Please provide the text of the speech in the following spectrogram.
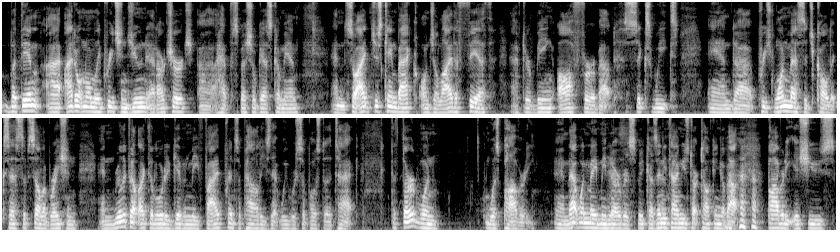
but then I, I, don't normally preach in June at our church. Uh, I have special guests come in, and so I just came back on July the fifth after being off for about six weeks and uh, preached one message called Excessive Celebration and really felt like the Lord had given me five principalities that we were supposed to attack. The third one was poverty. And that one made me yes. nervous because anytime you start talking about poverty issues,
